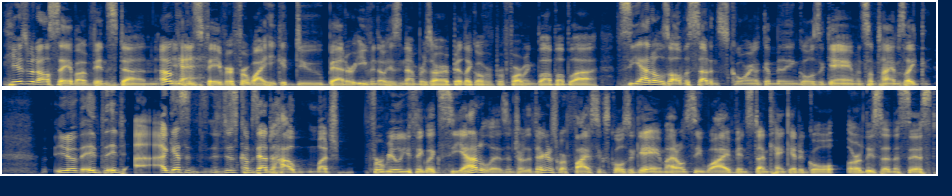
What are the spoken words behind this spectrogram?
Here's what I'll say about Vince Dunn in his favor for why he could do better, even though his numbers are a bit like overperforming, blah, blah, blah. Seattle is all of a sudden scoring like a million goals a game. And sometimes, like, you know, it, it I guess it, it just comes down to how much for real you think like Seattle is in terms of they're going to score five, six goals a game. I don't see why Vince Dunn can't get a goal or at least an assist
